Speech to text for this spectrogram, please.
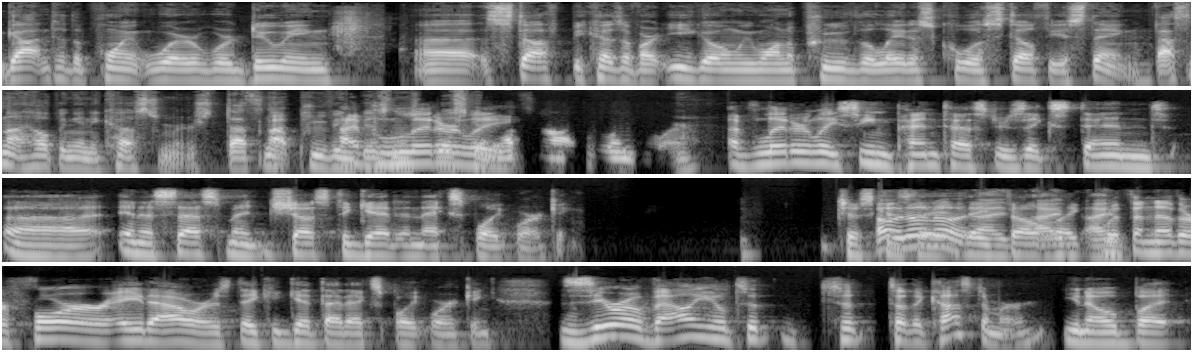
gotten to the point where we're doing uh, stuff because of our ego and we want to prove the latest, coolest, stealthiest thing. That's not helping any customers. That's not proving I've business literally. That's not I've literally seen pen testers extend uh, an assessment just to get an exploit working. just because oh, no, they, no. they felt I, like I, with I, another four or eight hours they could get that exploit working. Zero value to, to to the customer, you know, but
